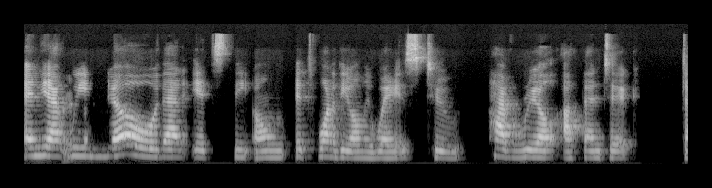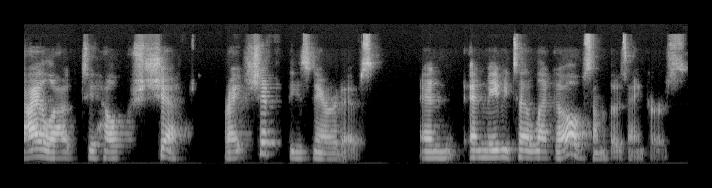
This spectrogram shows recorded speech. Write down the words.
and yet we know that it's the only it's one of the only ways to have real authentic dialogue to help shift, right? Shift these narratives and and maybe to let go of some of those anchors.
